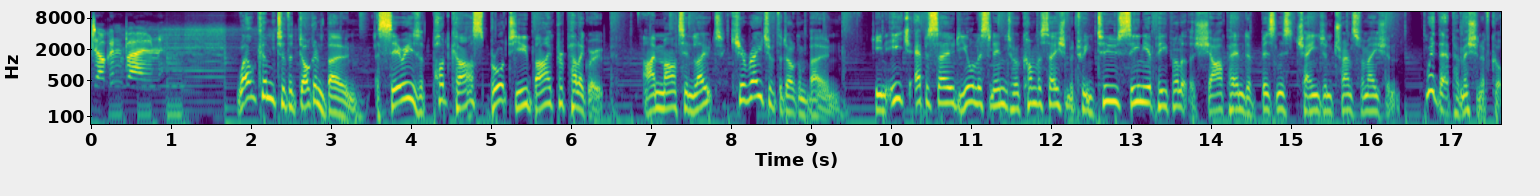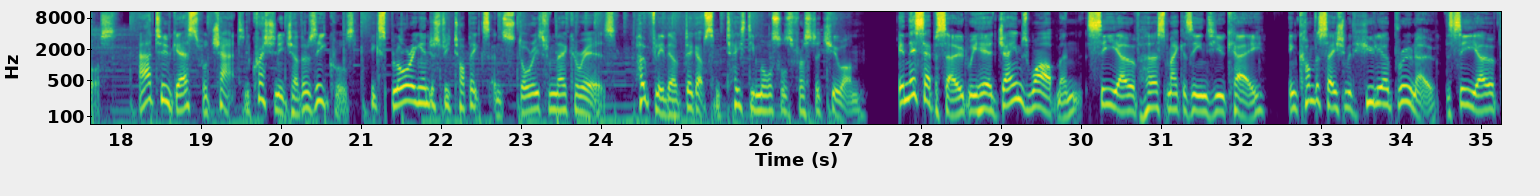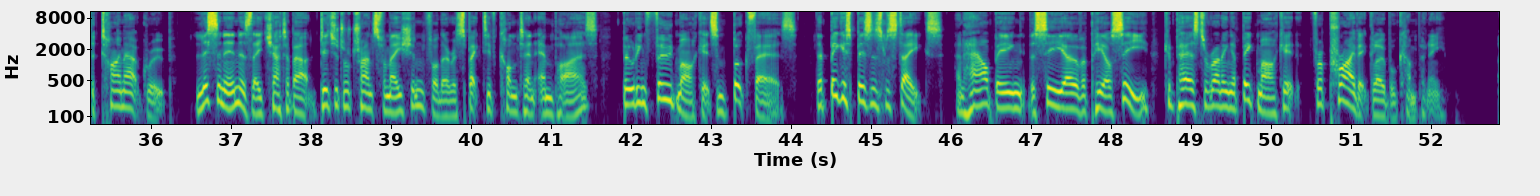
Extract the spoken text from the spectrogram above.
Dog and Bone. Welcome to The Dog and Bone, a series of podcasts brought to you by Propeller Group. I'm Martin Lote, curator of The Dog and Bone. In each episode, you'll listen in to a conversation between two senior people at the sharp end of business change and transformation, with their permission, of course. Our two guests will chat and question each other as equals, exploring industry topics and stories from their careers. Hopefully, they'll dig up some tasty morsels for us to chew on. In this episode, we hear James Wildman, CEO of Hearst Magazines UK, in conversation with Julio Bruno, the CEO of the Time Out Group. Listen in as they chat about digital transformation for their respective content empires, building food markets and book fairs, their biggest business mistakes, and how being the CEO of a PLC compares to running a big market for a private global company.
